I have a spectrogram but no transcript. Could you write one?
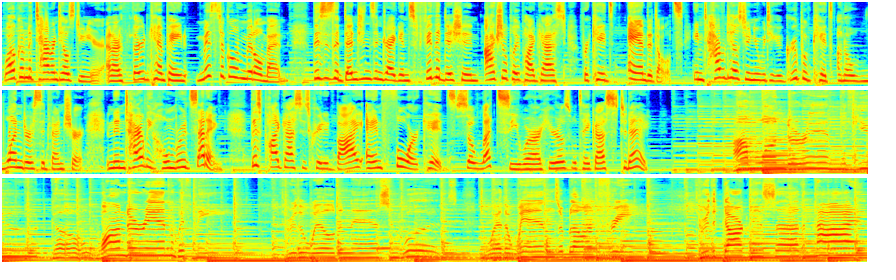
Welcome to Tavern Tales Jr. and our third campaign, Mystical Middlemen. This is the Dungeons and Dragons 5th edition actual play podcast for kids and adults. In Tavern Tales Jr., we take a group of kids on a wondrous adventure in an entirely homebrewed setting. This podcast is created by and for kids, so let's see where our heroes will take us today. I'm wondering if you'd go wandering with me through the wilderness and woods where the winds are blowing free. Through the darkness of the night,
